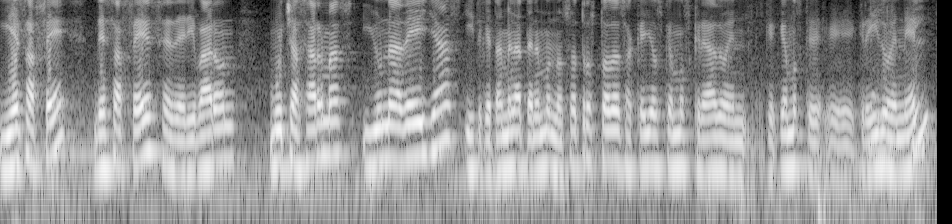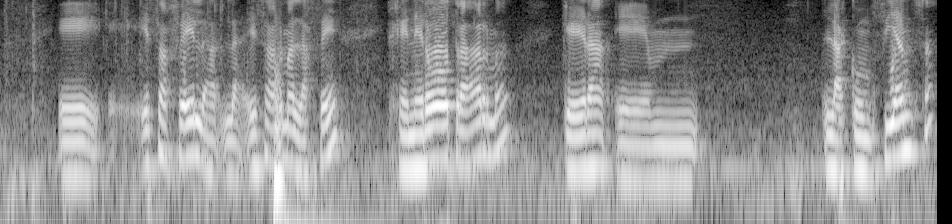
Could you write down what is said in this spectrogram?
Y esa fe, de esa fe se derivaron muchas armas y una de ellas, y que también la tenemos nosotros, todos aquellos que hemos creado en, que, hemos eh, creído en él, eh, esa fe, la, esa arma, la fe, generó otra arma que era em, la confianza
